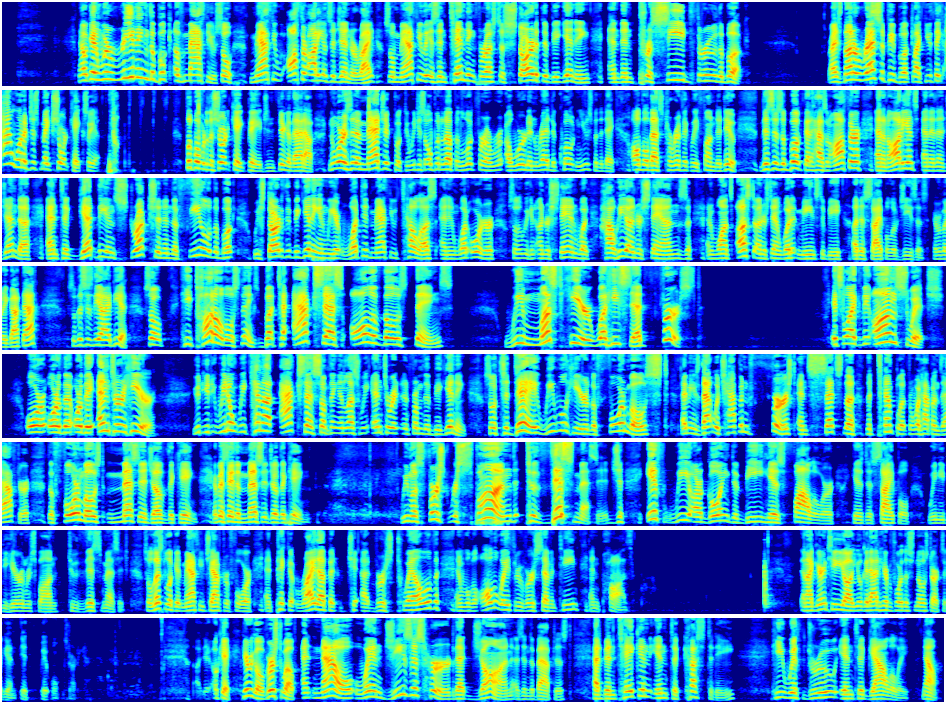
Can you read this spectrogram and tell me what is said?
Now, again, we're reading the book of Matthew. So, Matthew, author audience agenda, right? So, Matthew is intending for us to start at the beginning and then proceed through the book. Right? It's not a recipe book like you think, I want to just make shortcake. So, yeah, flip over to the shortcake page and figure that out. Nor is it a magic book that we just open it up and look for a, a, word in red to quote and use for the day, although that's terrifically fun to do. This is a book that has an author and an audience and an agenda. And to get the instruction and the feel of the book, we start at the beginning and we hear what did Matthew tell us and in what order so that we can understand what, how he understands and wants us to understand what it means to be a disciple of Jesus. Everybody got that? So, this is the idea. So, he taught all those things. But to access all of those things, we must hear what he said first. It's like the on switch or, or, the, or the enter here. You, you, we, don't, we cannot access something unless we enter it from the beginning. So today we will hear the foremost, that means that which happened first and sets the, the template for what happens after the foremost message of the king. Everybody say the message of the king. We must first respond to this message if we are going to be his follower, his disciple. We need to hear and respond to this message. So let's look at Matthew chapter 4 and pick it right up at, at verse 12, and we'll go all the way through verse 17 and pause and I guarantee you, all you'll get out of here before the snow starts again. It, it won't start again. Uh, okay, here we go. Verse 12. And now, when Jesus heard that John, as in the Baptist, had been taken into custody, he withdrew into Galilee. Now,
